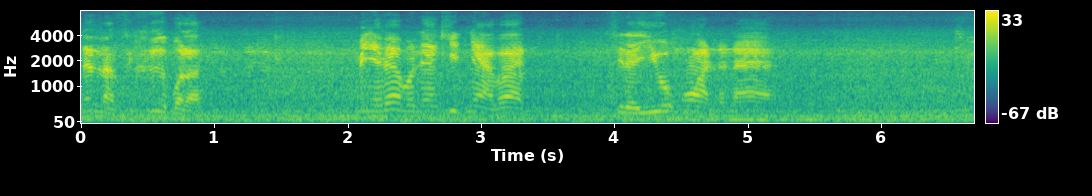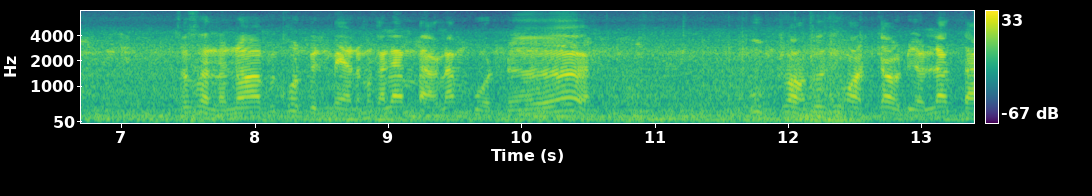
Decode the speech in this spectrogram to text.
นั่นหน่ะสิคือบ่ล่ะม่ใช่แม่บนยังคิดเนี่ยว่าสิได้ยู่ฮ้อนนะนะจังสันละเนาะเป็นคนเป็นแม่แล้วมันก็ลำบากลำบนเด้ออุ้มท้องตัวสิฮอดเก้าเดือนรักษา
